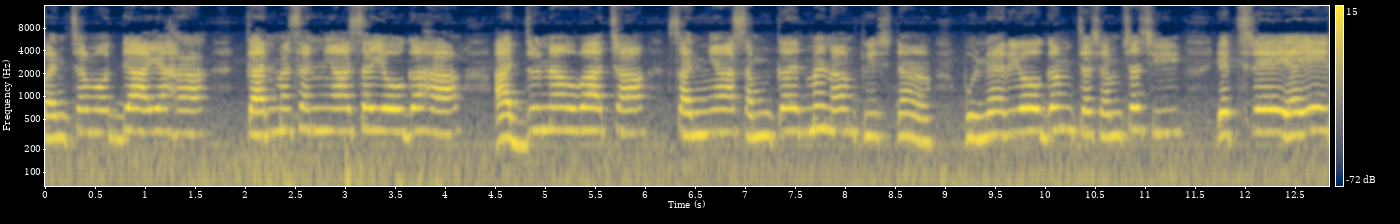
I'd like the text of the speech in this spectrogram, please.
పంచమోధ్యాయ. కర్మ సన్యాసయోగ. అర్జునవాచ సన్యాసం కర్మణం కృష్ణ పునర్యోగం చ శంససి యశ్రేయేతయోరేకం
